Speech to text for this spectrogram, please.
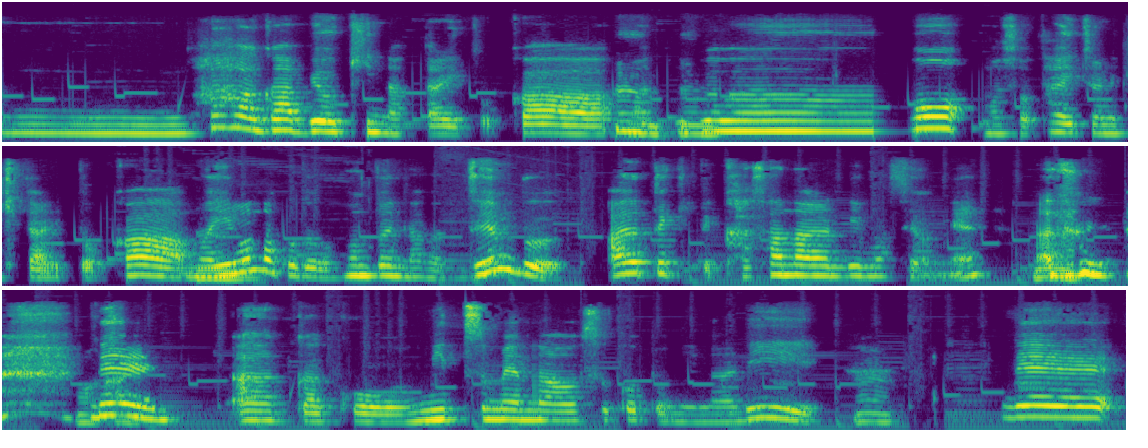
うんうん、母が病気になったりとか、まあ、うん。うん自分も、まあ、そう体調に来たりとか、まあ、うんいろんなことが本当になんか全部ああいう時って重なりますよね。でなんかこう見つめ直すことになりうんで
